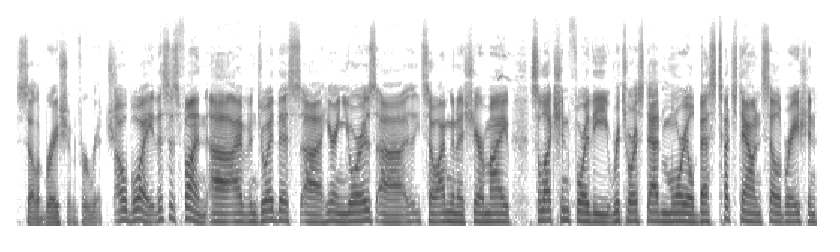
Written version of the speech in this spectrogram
celebration for Rich. Oh boy, this is fun. Uh, I've enjoyed this uh, hearing yours. Uh, so I'm going to share my selection for the Rich Orstad Memorial Best Touchdown Celebration.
